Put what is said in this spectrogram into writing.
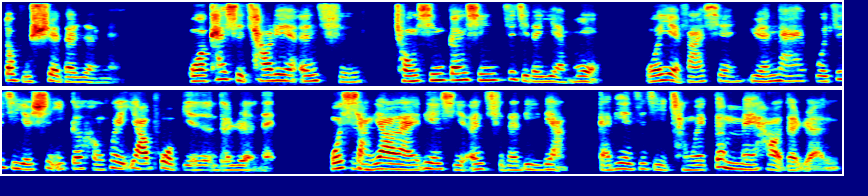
都不屑的人哎。我开始操练恩慈。重新更新自己的眼目，我也发现原来我自己也是一个很会压迫别人的人诶。我想要来练习恩慈的力量，改变自己，成为更美好的人。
